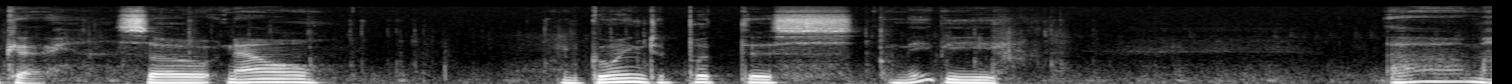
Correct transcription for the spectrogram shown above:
Okay, so now I'm going to put this maybe. Um,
